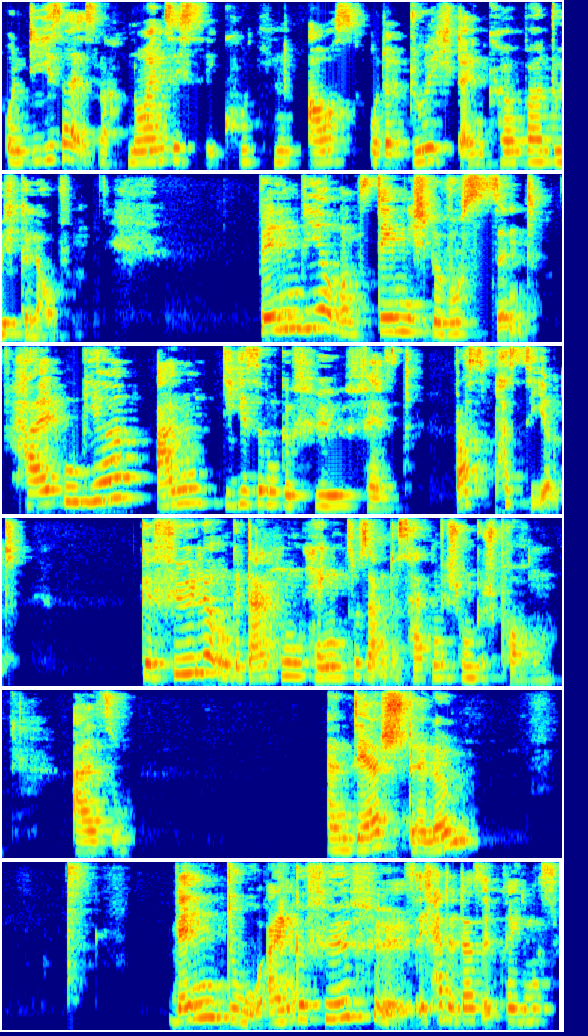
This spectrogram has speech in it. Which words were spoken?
und dieser ist nach 90 Sekunden aus oder durch deinen Körper durchgelaufen. Wenn wir uns dem nicht bewusst sind, halten wir an diesem Gefühl fest. Was passiert? Gefühle und Gedanken hängen zusammen. Das hatten wir schon besprochen. Also, an der Stelle, wenn du ein Gefühl fühlst, ich hatte das übrigens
